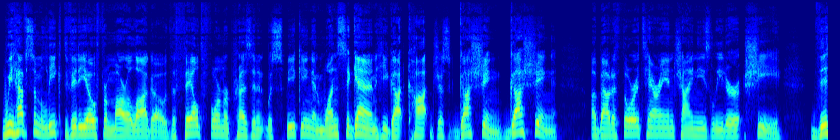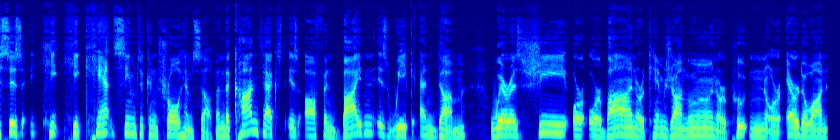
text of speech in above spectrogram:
We have some leaked video from Mar-a-Lago. The failed former president was speaking, and once again, he got caught just gushing, gushing about authoritarian Chinese leader Xi. This is he he can't seem to control himself. And the context is often Biden is weak and dumb Whereas Xi or Orban or Kim Jong un or Putin or Erdogan,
